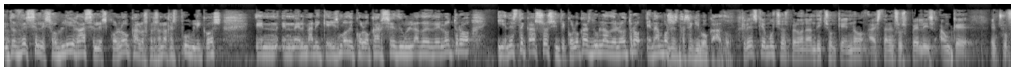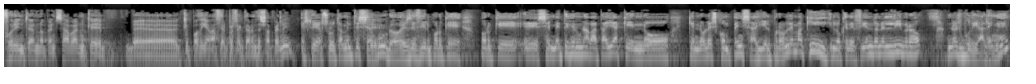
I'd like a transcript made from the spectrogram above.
Entonces se les obliga, se les coloca a los personajes públicos en, en el maniqueísmo de colocarse de un lado y del otro, y en este caso, si te colocas de un lado y del otro, en ambos estás equivocado. ¿Crees que muchos, perdón, han dicho que no a estar en sus pelis, aunque en su foro interno pensaban que, eh, que podían hacer perfectamente esa peli? Estoy absolutamente seguro, es decir, porque, porque eh, se meten en una batalla que no, que no les compensa. Y el problema aquí, lo que defiendo en el libro, no es Woody Allen, ¿eh?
